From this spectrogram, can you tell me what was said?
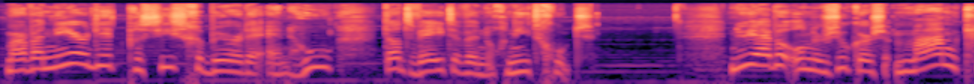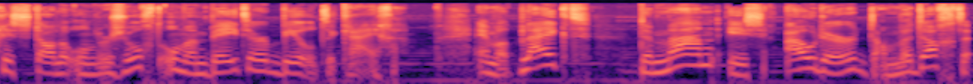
Maar wanneer dit precies gebeurde en hoe, dat weten we nog niet goed. Nu hebben onderzoekers maankristallen onderzocht om een beter beeld te krijgen. En wat blijkt? De maan is ouder dan we dachten.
